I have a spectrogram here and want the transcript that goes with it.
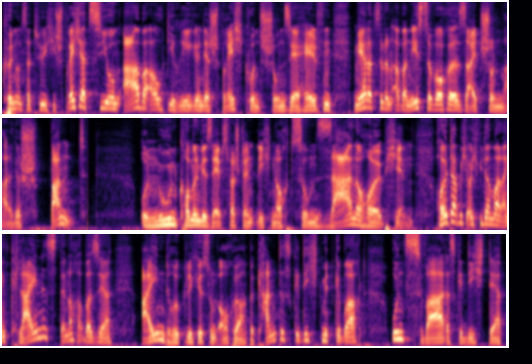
können uns natürlich die Sprecherziehung, aber auch die Regeln der Sprechkunst schon sehr helfen. Mehr dazu dann aber nächste Woche. Seid schon mal gespannt. Und nun kommen wir selbstverständlich noch zum Sahnehäubchen. Heute habe ich euch wieder mal ein kleines, dennoch aber sehr eindrückliches und auch ja, bekanntes Gedicht mitgebracht. Und zwar das Gedicht Der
